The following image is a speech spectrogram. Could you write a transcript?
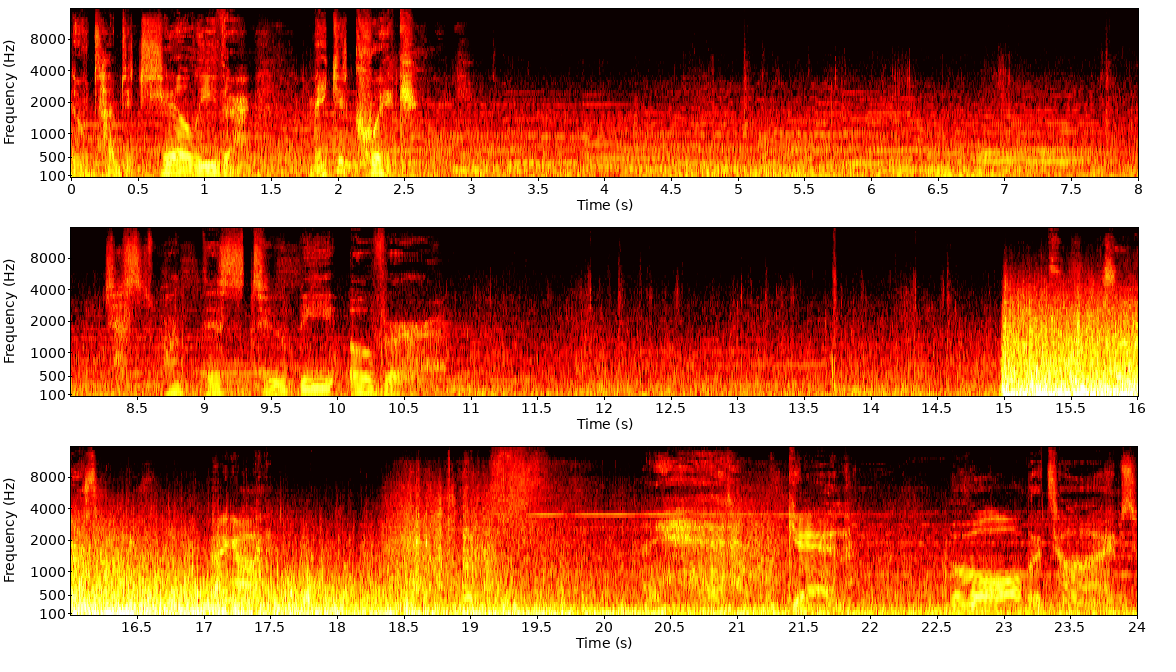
No time to chill either. Make it quick. Just want this to be over. Tremors! Hang on. My head. Again. Of all the times.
